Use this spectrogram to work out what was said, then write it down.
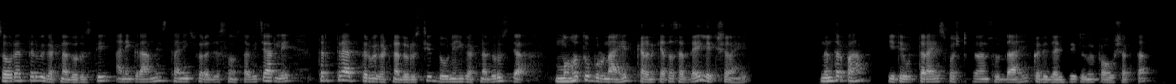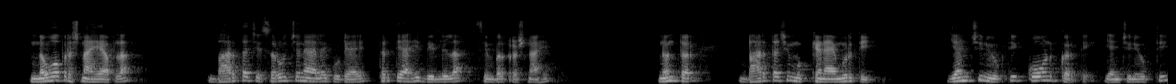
चौऱ्याहत्तरवी घटनादुरुस्ती आणि ग्रामीण स्थानिक स्वराज्य संस्था विचारली तर त्र्याहत्तरवी घटनादुरुस्ती दोन्ही घटनादुरुस्त्या महत्त्वपूर्ण आहेत कारण की आता सध्या इलेक्शन आहे नंतर पहा इथे उत्तर आहे स्पष्टीकरण सुद्धा आहे कधी झाली ते तुम्ही पाहू शकता. नववा प्रश्न आहे आपला भारताचे सर्वोच्च न्यायालय कुठे आहे? तर ते आहे दिल्लीला. सिंपल प्रश्न आहे. नंतर भारताचे मुख्य न्यायमूर्ती यांची नियुक्ती कोण करते? यांची नियुक्ती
